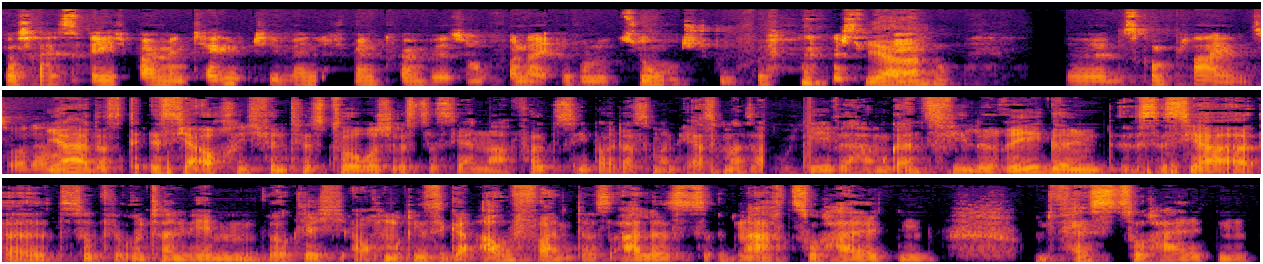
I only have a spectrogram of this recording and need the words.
Das heißt eigentlich beim Integrity Management können wir so von einer Evolutionsstufe sprechen. Ja. Äh, des Compliance, oder? Ja, das ist ja auch, ich finde, historisch ist es ja nachvollziehbar, dass man erstmal sagt, oh je, wir haben ganz viele Regeln. Es ist ja äh, so für Unternehmen wirklich auch ein riesiger Aufwand, das alles nachzuhalten und festzuhalten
